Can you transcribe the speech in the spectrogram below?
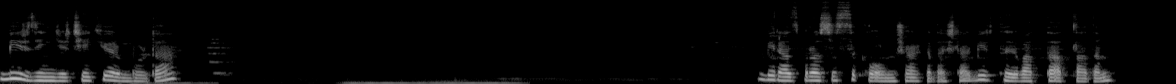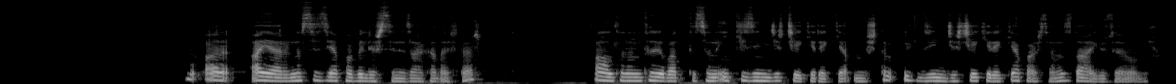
Bir zincir çekiyorum burada. Biraz burası sık olmuş arkadaşlar. Bir tığ battı atladım. Bu ayarını siz yapabilirsiniz arkadaşlar. Altının tığ battısını iki zincir çekerek yapmıştım. Üç zincir çekerek yaparsanız daha güzel olur.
